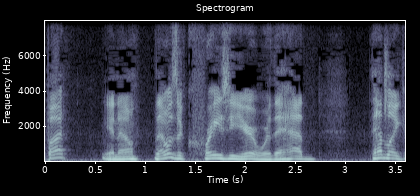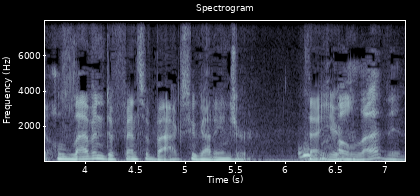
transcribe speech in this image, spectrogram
but you know, that was a crazy year where they had they had like eleven defensive backs who got injured that year. Eleven,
